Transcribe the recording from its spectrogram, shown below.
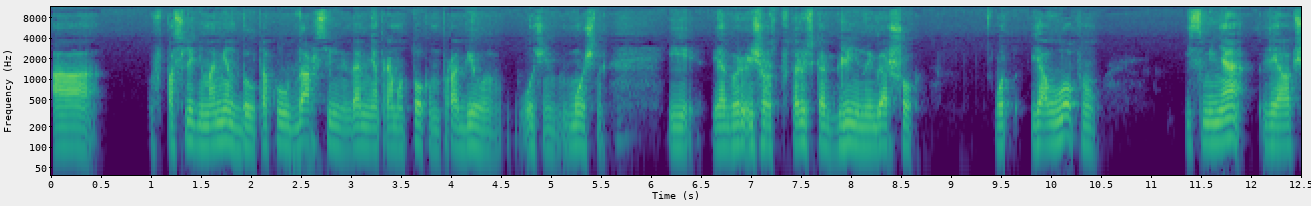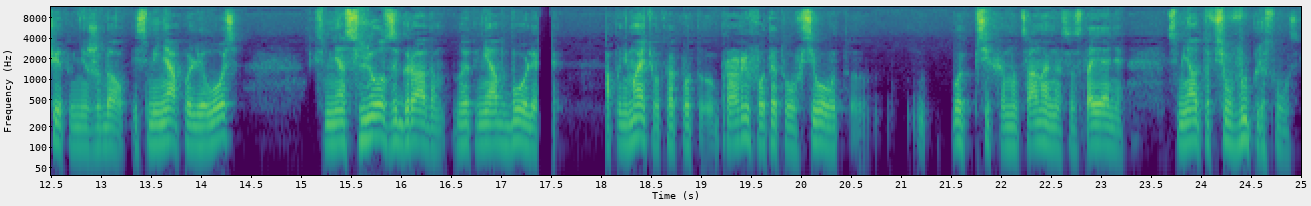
а в последний момент был такой удар сильный, да, меня прямо током пробило очень мощно. И я говорю, еще раз повторюсь, как глиняный горшок. Вот я лопнул, и с меня, я вообще этого не ожидал, и с меня полилось, с меня слезы градом, но это не от боли. А понимаете, вот как вот прорыв вот этого всего, вот, вот психоэмоциональное состояние, с меня это все выплеснулось.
